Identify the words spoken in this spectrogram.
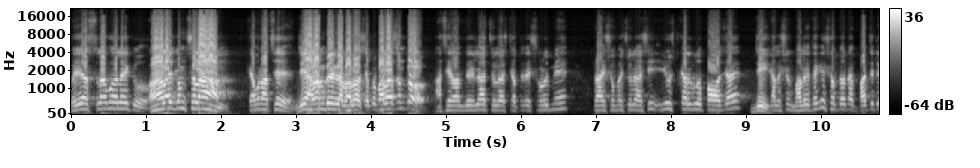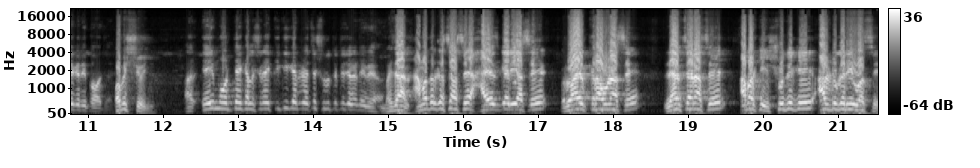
ভাইয়া আসসালামু আলাইকুম। ওয়ালাইকুম সালাম। কেমন আছেন? জি আলহামদুলিল্লাহ ভালো আছি। আপনি ভালো আছেন তো? আছি আলহামদুলিল্লাহ চলে আসছি আপনাদের শোরুমে প্রায় সময় চলে আসি। ইউজড কার পাওয়া যায়। জি। কালেকশন ভালোই থাকে সব ধরনের বাজেটের গাড়ি পাওয়া যায়। অবশ্যই। আর এই মুহূর্তে কালেকশনে কি কি গাড়ি রয়েছে শুরুতে একটু জেনে নেবে ভাইজান আমাদের কাছে আছে হাইয়েস্ট গাড়ি আছে রয়্যাল ক্রাউন আছে ল্যান্সার আছে আবার কি সুজুকি আল্টো গাড়িও আছে।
